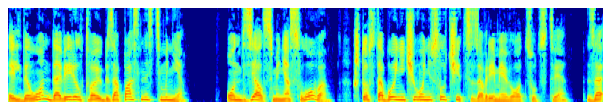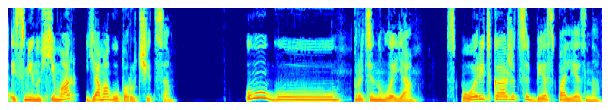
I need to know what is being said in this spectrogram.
Эльдеон доверил твою безопасность мне. Он взял с меня слово, что с тобой ничего не случится за время его отсутствия. За Эсмину Химар я могу поручиться». «Угу!» — протянула я. Спорить, кажется, бесполезно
